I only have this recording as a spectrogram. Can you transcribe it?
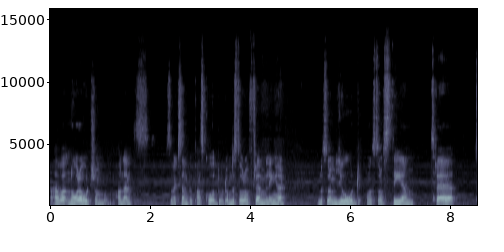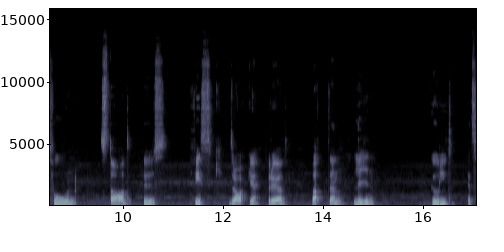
Här var några ord som har nämnts som exempel på hans kodord. Om det står om främlingar, om det står om jord, om det står om sten, trä, torn, stad, hus, fisk, drake, bröd, vatten, lin, guld etc.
